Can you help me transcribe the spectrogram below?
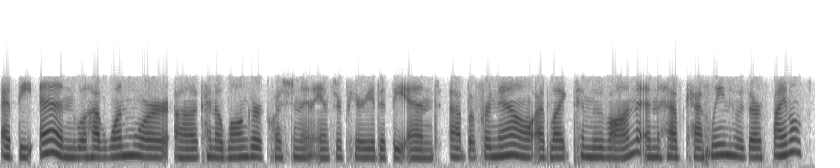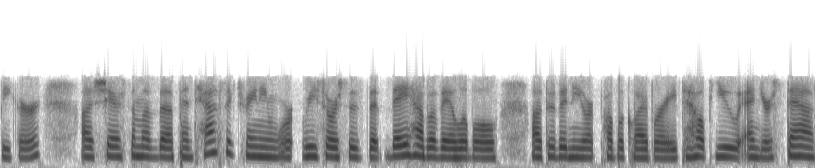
at the end. We'll have one more uh, kind of longer question and answer period at the end. Uh, but for now, I'd like to move on and have Kathleen, who is our final speaker, uh, share some of the fantastic training resources that they have available uh, through the New York Public Library to help you and your staff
